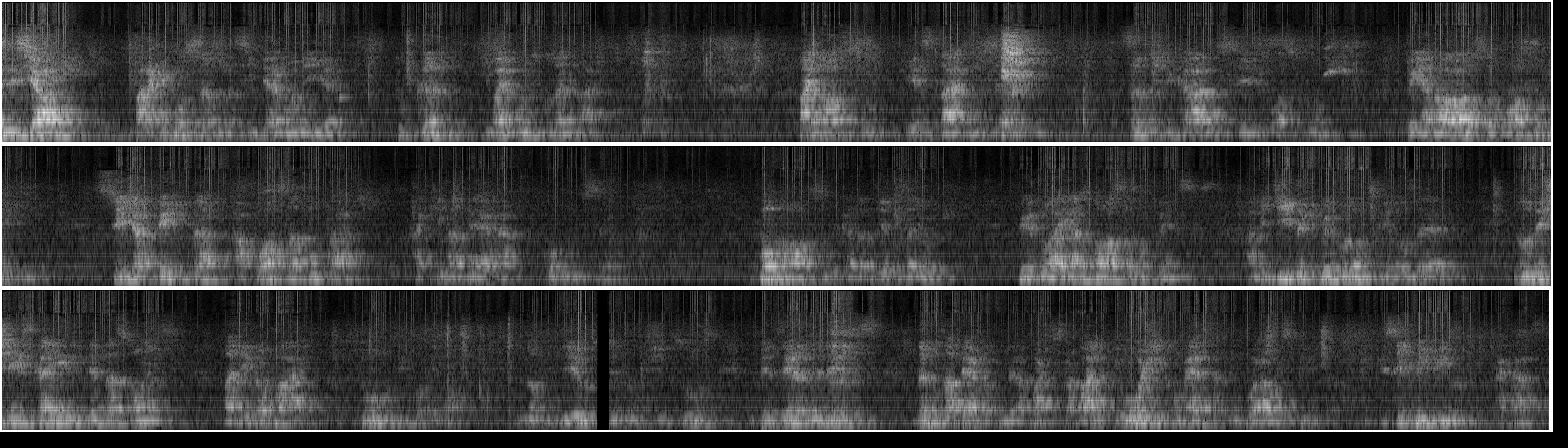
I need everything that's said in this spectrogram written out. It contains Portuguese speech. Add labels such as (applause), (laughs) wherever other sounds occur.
inicial para que possamos assim ter harmonia do canto que vai muito nos animar. Pai nosso que estás no céu, santificado seja o vosso nome. Venha a nós o vosso reino. Seja feita a vossa vontade, aqui na terra como no céu. Pão nosso de cada dia nos dai hoje. Perdoai as nossas ofensas, à medida que perdoamos quem nos deve não nos deixeis cair em tentações, mas livra, Pai, tudo e qualquer mal. Em nome de Deus, em nome de Jesus, Bezerra de Menezes, damos aberto a primeira parte do trabalho, que hoje começa com o coral espírita. Que seja bem-vindo a casa.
